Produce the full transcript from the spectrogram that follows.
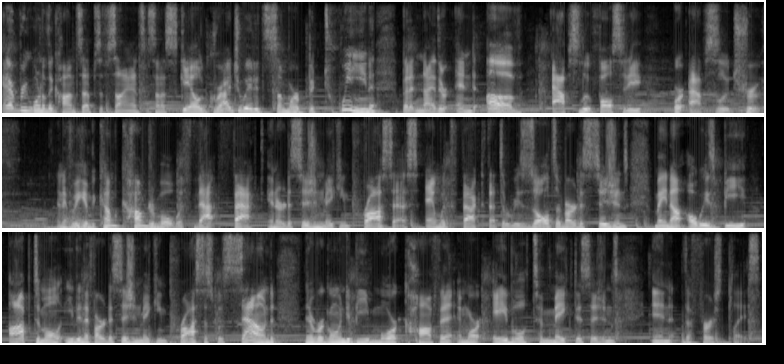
Every one of the concepts of science is on a scale graduated somewhere between, but at neither end of, absolute falsity or absolute truth. And if we can become comfortable with that fact in our decision making process and with the fact that the results of our decisions may not always be optimal, even if our decision making process was sound, then we're going to be more confident and more able to make decisions in the first place.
